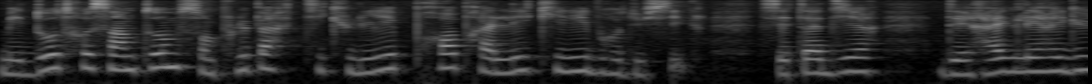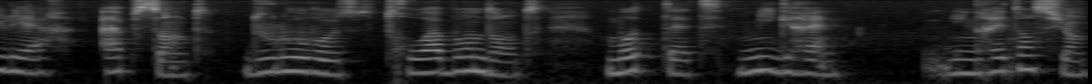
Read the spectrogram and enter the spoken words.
Mais d'autres symptômes sont plus particuliers propres à l'équilibre du cycle, c'est-à-dire des règles irrégulières, absentes, douloureuses, trop abondantes, maux de tête, migraines, d'une rétention,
